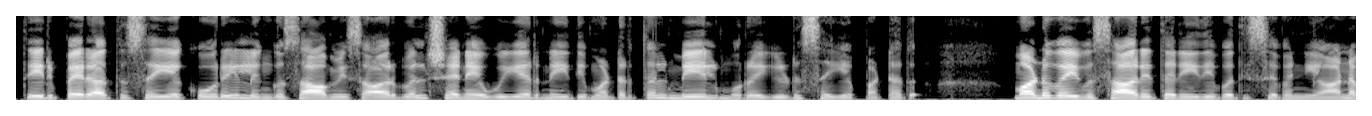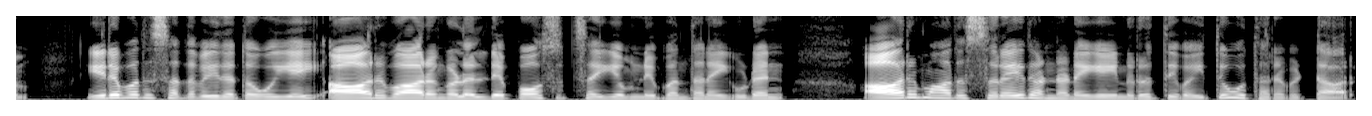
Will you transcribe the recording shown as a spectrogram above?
தீர்ப்பை ரத்து செய்யக்கோரி லிங்குசாமி சார்பில் சென்னை உயர்நீதிமன்றத்தில் மேல்முறையீடு செய்யப்பட்டது. மனுவை விசாரித்த நீதிபதி சிவஞானம் இருபது சதவீத தொகையை ஆறு வாரங்களில் டெபாசிட் செய்யும் நிபந்தனையுடன் ஆறு மாத சிறை தண்டனையை நிறுத்தி வைத்து உத்தரவிட்டார்.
